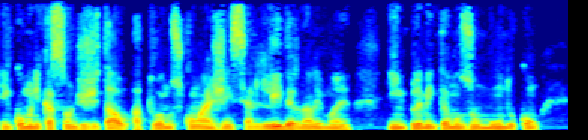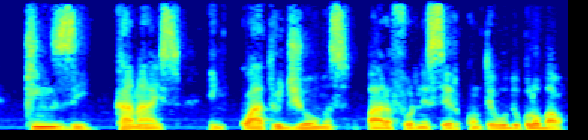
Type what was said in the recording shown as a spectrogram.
Em comunicação digital, atuamos com a agência líder na Alemanha e implementamos um mundo com 15 canais em quatro idiomas para fornecer conteúdo global.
